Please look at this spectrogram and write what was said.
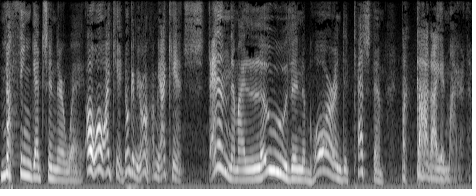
Nothing gets in their way. Oh, oh, I can't. Don't get me wrong. I mean, I can't stand them. I loathe and abhor and detest them. But God, I admire them.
